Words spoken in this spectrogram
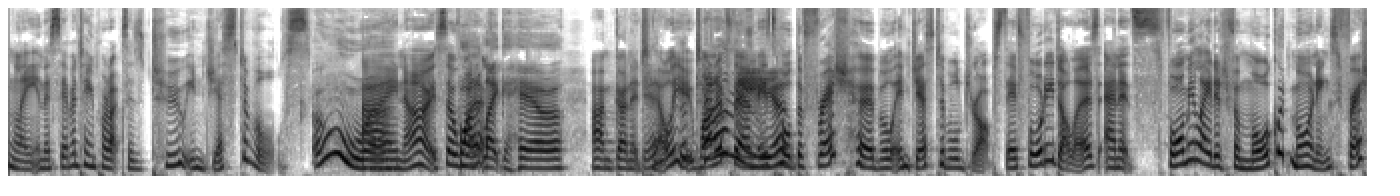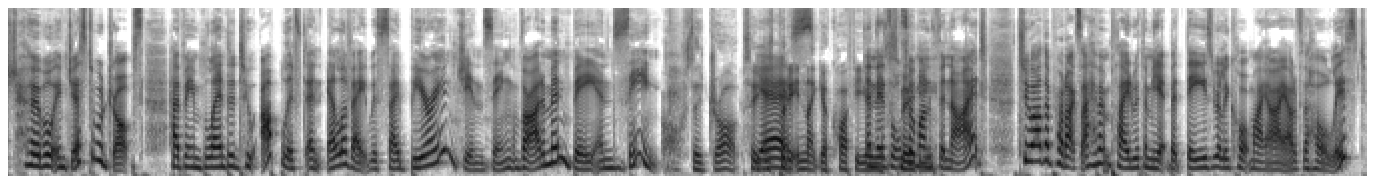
interestingly, in the 17 products, there's two ingestibles. Oh. I know. So Quite one, like hair. I'm going to Yeah. tell you. Tell One of them me. is called the Fresh Herbal Ingestible Drops. They're $40 and it's formulated for more good mornings. Fresh Herbal Ingestible Drops have been blended to uplift and elevate with Siberian ginseng, vitamin B, and zinc. Oh, so drops. So you just put it in like your coffee. And there's also one for night. Two other products. I haven't played with them yet, but these really caught my eye out of the whole list.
